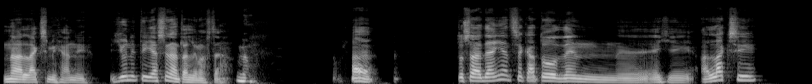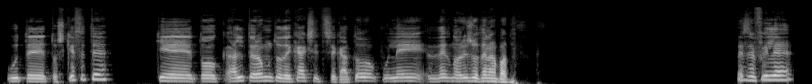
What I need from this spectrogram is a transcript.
να αλλάξει μηχανή. Unity για σένα τα λέμε αυτά. Ναι. Το 49% δεν ε, έχει αλλάξει, ούτε το σκέφτεται και το καλύτερό μου το 16% που λέει δεν γνωρίζω, δεν απαντώ. Δεν φίλε,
